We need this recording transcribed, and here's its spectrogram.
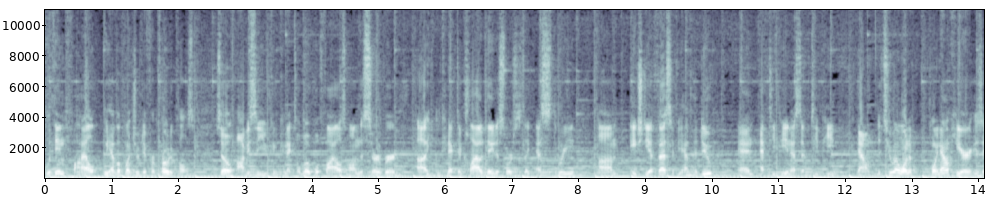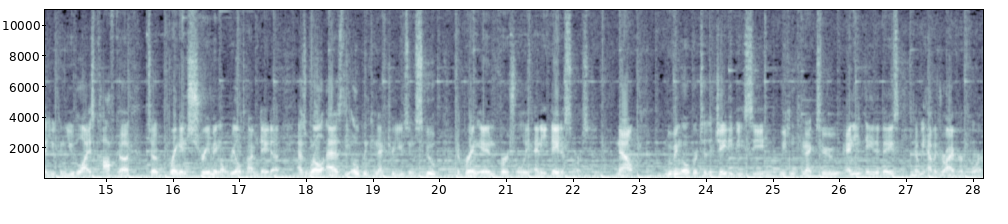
within file, we have a bunch of different protocols. So obviously you can connect to local files on the server. Uh, you can connect to cloud data sources like S3, um, HDFS if you have Hadoop, and FTP and SFTP. Now, the two I want to point out here is that you can utilize Kafka to bring in streaming or real-time data, as well as the open connector using Sqoop to bring in virtually any data source. Now, moving over to the JDBC, we can connect to any database that we have a driver for.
